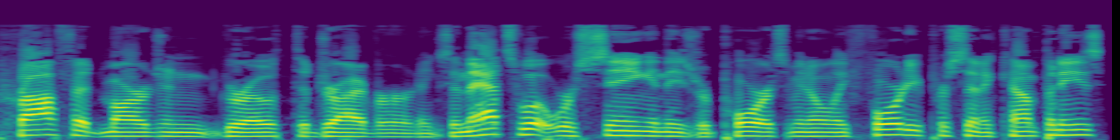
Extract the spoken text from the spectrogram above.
profit margin growth to drive earnings. And that's what we're seeing in these reports. I mean, only 40% of companies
